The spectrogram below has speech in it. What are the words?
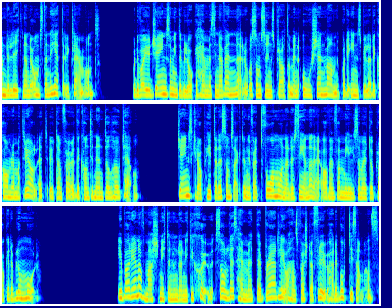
under liknande omständigheter i Claremont. Och det var ju Jane som inte ville åka hem med sina vänner och som syns prata med en okänd man på det inspelade kameramaterialet utanför The Continental Hotel. Janes kropp hittades som sagt ungefär två månader senare av en familj som var ute och plockade blommor. I början av mars 1997 såldes hemmet där Bradley och hans första fru hade bott tillsammans.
